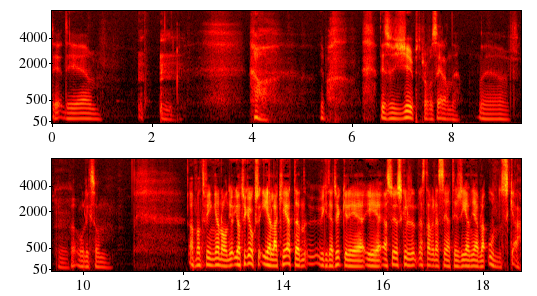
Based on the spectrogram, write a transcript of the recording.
Det, det... Ja. Det är, bara, det är så djupt provocerande. Uh, mm. Och liksom... Att man tvingar någon. Jag, jag, tycker också elakheten, vilket jag tycker är, är... Alltså jag skulle nästan vilja säga att det är ren jävla ondska.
